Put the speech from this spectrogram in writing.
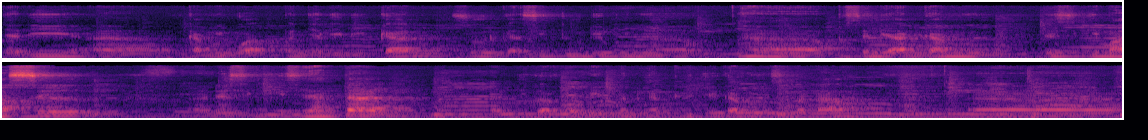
Jadi uh, kami buat penyelidikan so dekat situ dia punya uh, persediaan kami dari segi masa uh, dari segi kesihatan dan juga komitmen dengan kerja kami yang sebenar. Uh,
